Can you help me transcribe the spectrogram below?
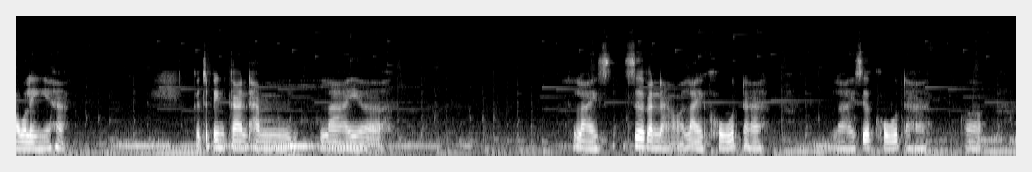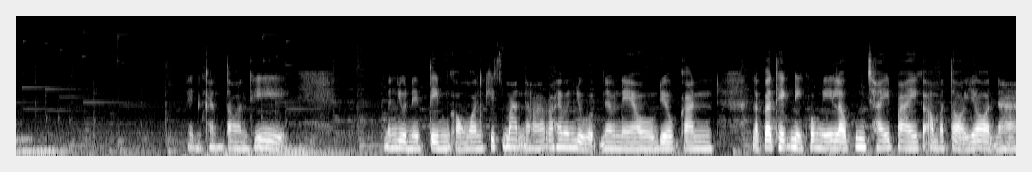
วๆอะไรเงี้ยค่ะ ก็จะเป็นการทำลายลายเสื้อกันหนาวลายโค้ดนะคะ ลายเสื้อโค้ดนะคะ ก็เป็นขั้นตอนที่มันอยู่ในธีมของวันคริสต์มาสนะคะ ก็ให้มันอยู่แบบแนวแนวเดียวกัน แล้วก็เทคนิคพวกนี้เราเพิ่งใช้ไปก็เอามาต่อยอดนะคะ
